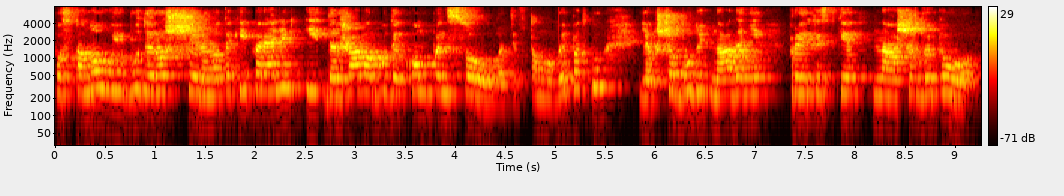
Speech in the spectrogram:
Постановою буде розширено такий перелік, і держава буде компенсовувати в тому випадку, якщо будуть надані прихистки нашим ВПО.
